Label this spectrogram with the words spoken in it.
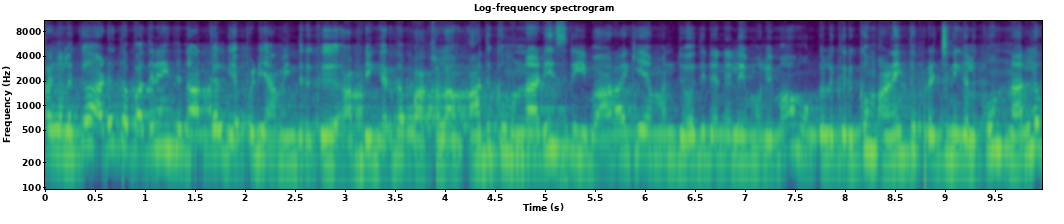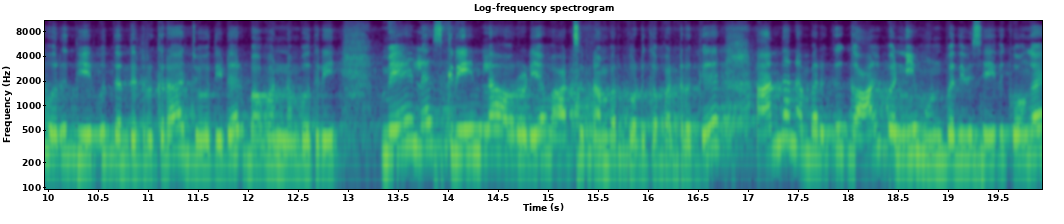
சிம்மரங்களுக்கு அடுத்த பதினைந்து நாட்கள் எப்படி அமைந்திருக்கு அப்படிங்கிறத பார்க்கலாம். அதுக்கு முன்னாடி ஸ்ரீ வாராகி அம்மன் ஜோதிட நிலை மூலிமா உங்களுக்கு இருக்கும் அனைத்து பிரச்சனைகளுக்கும் நல்ல ஒரு தீர்வு தந்துட்டுருக்கிறார் ஜோதிடர் பவன் நம்பூதிரி. மேலே ஸ்க்ரீனில் அவருடைய வாட்ஸ்அப் நம்பர் கொடுக்கப்பட்டிருக்கு. அந்த நம்பருக்கு கால் பண்ணி முன்பதிவு செய்துக்கோங்க.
